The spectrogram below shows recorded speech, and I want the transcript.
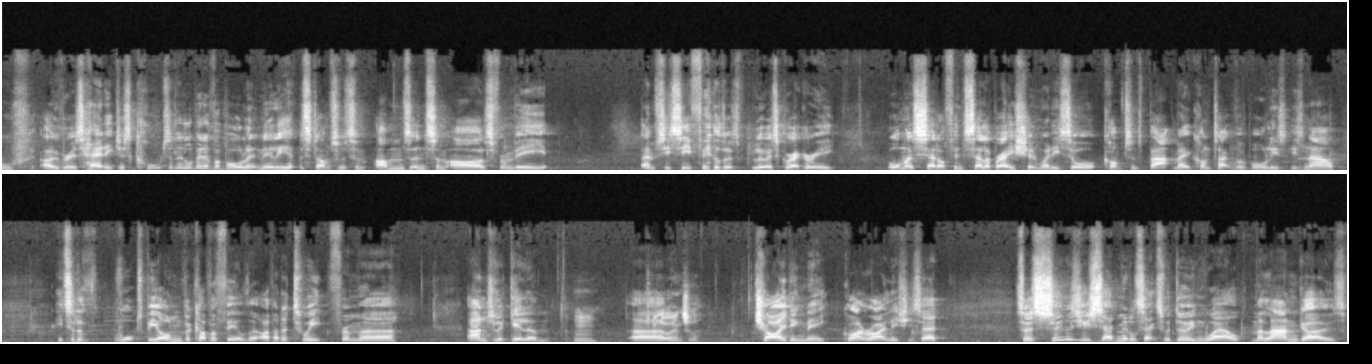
oof, over his head. He just caught a little bit of a ball and it nearly hit the stumps with some ums and some ahs from the MCC fielders. Lewis Gregory almost set off in celebration when he saw Compton's bat make contact with a ball. He's, he's now, he sort of walked beyond the cover fielder. I've had a tweet from uh, Angela Gillam Hello, Um, Angela. chiding me, quite rightly. She said, So as soon as you said Middlesex were doing well, Malan goes.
